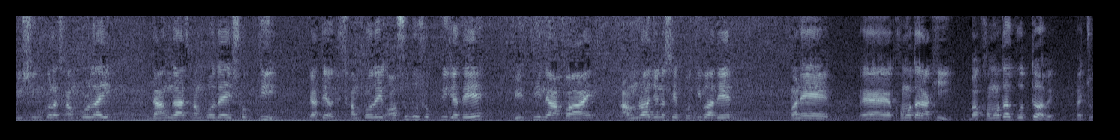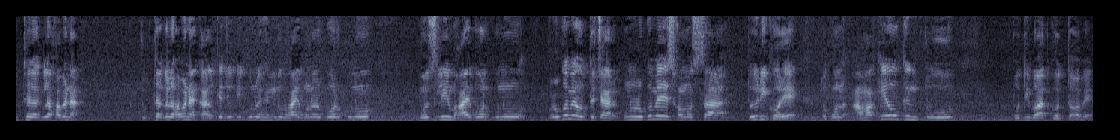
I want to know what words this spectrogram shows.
বিশৃঙ্খলা সাম্প্রদায়িক দাঙ্গা, সাম্প্রদায়িক শক্তি যাতে, সাম্প্রদায়িক অশুভ শক্তি যাতে বৃদ্ধি না পায় আমরা যেন সে প্রতিবাদের মানে ক্ষমতা রাখি বা ক্ষমতা করতে হবে। মানে চুপ থেকে থাকলে হবে না। চুপ থাকলে হবে না। কালকে যদি কোনো হিন্দু ভাই বোনের উপর কোনো মুসলিম ভাই বোন কোনো রকমের অত্যাচার, কোনো রকমের সমস্যা তৈরি করে, তখন আমাকেও কিন্তু প্রতিবাদ করতে হবে।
